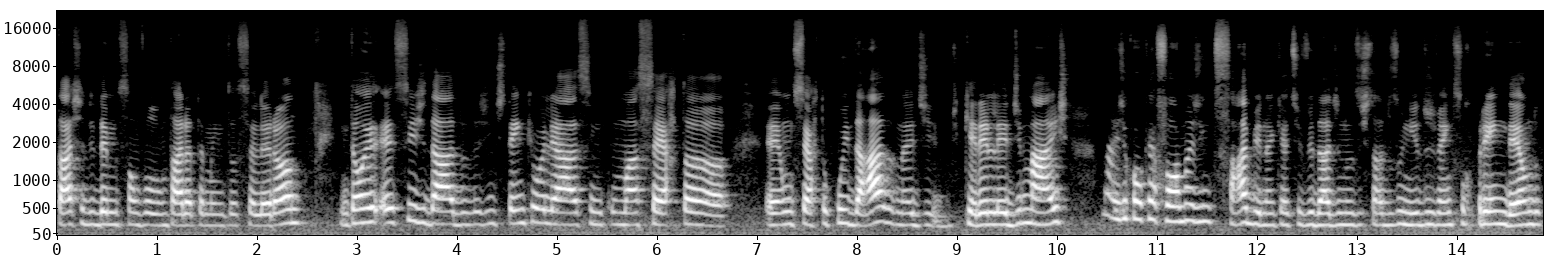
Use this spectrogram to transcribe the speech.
taxa de demissão voluntária também desacelerando. Então, esses dados a gente tem que olhar assim com uma certa é, um certo cuidado, né, de, de, querer ler demais, mas de qualquer forma a gente sabe, né, que a atividade nos Estados Unidos vem surpreendendo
